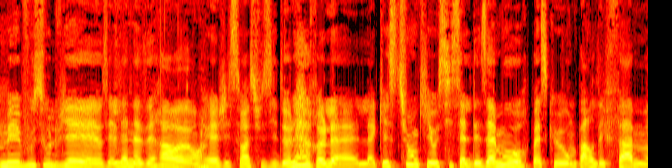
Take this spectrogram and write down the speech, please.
Mais vous souleviez, Azera, euh, en réagissant à Suzy Delair, la, la question qui est aussi celle des amours, parce qu'on parle des femmes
